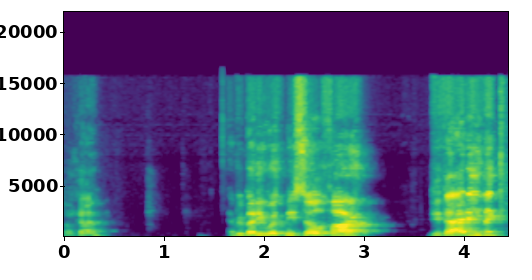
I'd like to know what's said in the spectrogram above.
Okay. Everybody with me so far? If you've had if,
